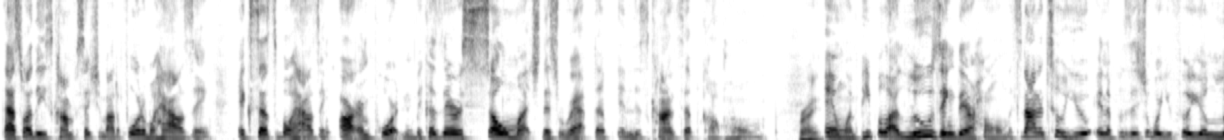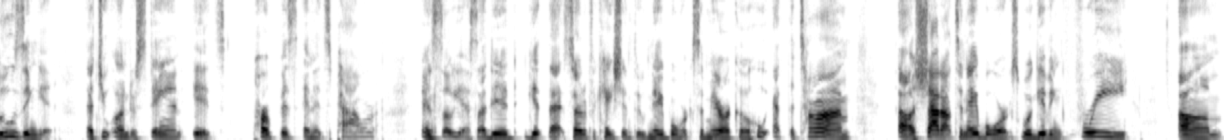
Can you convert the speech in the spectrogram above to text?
That's why these conversations about affordable housing, accessible housing are important because there is so much that's wrapped up in this concept called home. Right. And when people are losing their home, it's not until you're in a position where you feel you're losing it that you understand its purpose and its power. And so, yes, I did get that certification through NeighborWorks America, who at the time, uh, shout out to NeighborWorks, were giving free um,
